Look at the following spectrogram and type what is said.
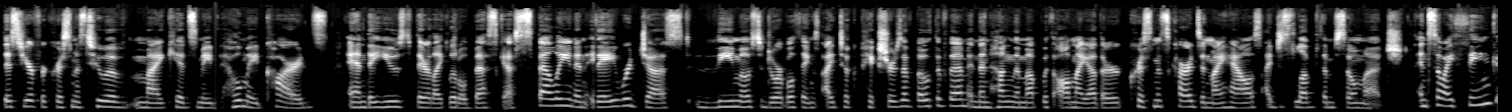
This year for Christmas, two of my kids made homemade cards and they used their like little best guess spelling and they were just the most adorable things. I took pictures of both of them and then hung them up with all my other Christmas cards in my house. I just loved them so much. And so I think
